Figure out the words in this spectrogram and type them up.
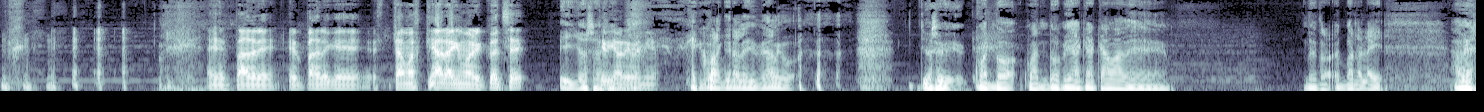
El padre, el padre que estamos que ahora mismo en el coche. Y yo sé Que bien habría venido. que cualquiera le dice algo. Yo sé, cuando, cuando vea que acaba de. bueno, le- A ver,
